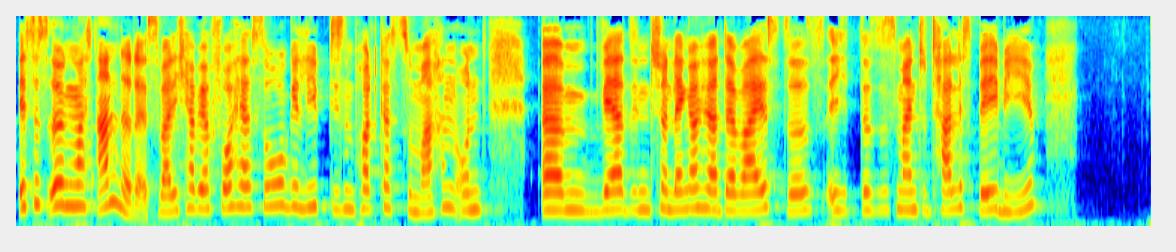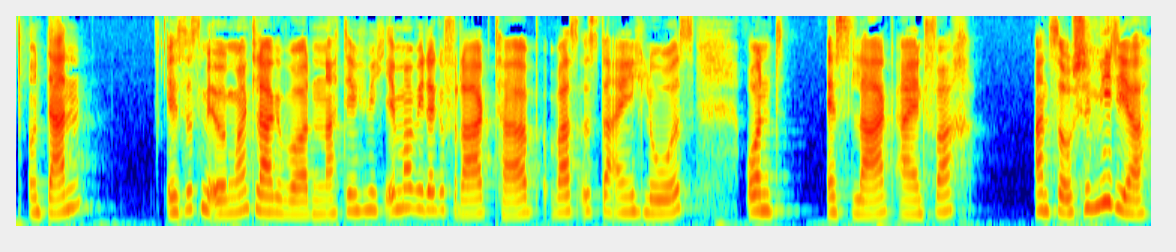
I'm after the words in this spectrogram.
ist es irgendwas anderes? Weil ich habe ja vorher so geliebt, diesen Podcast zu machen und ähm, wer den schon länger hört, der weiß, dass ich, das ist mein totales Baby. Und dann ist es mir irgendwann klar geworden, nachdem ich mich immer wieder gefragt habe, was ist da eigentlich los? Und es lag einfach an Social Media.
